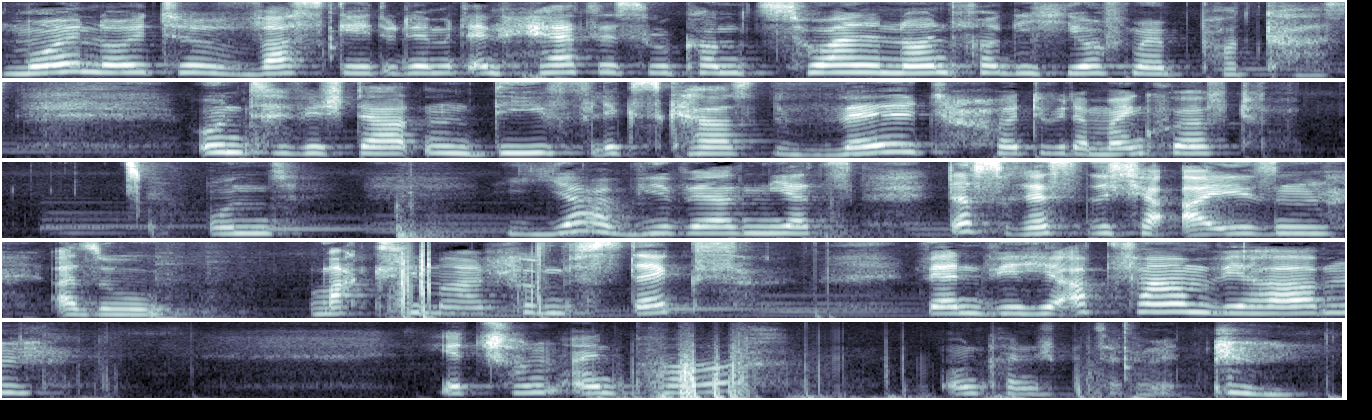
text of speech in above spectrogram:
Moin Leute, was geht? Und damit ein herzliches Willkommen zu einer neuen Folge hier auf meinem Podcast. Und wir starten die Flixcast Welt. Heute wieder Minecraft. Und ja, wir werden jetzt das restliche Eisen, also maximal 5 Stacks, werden wir hier abfarmen. Wir haben jetzt schon ein paar und keine Spitzhacke mehr.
